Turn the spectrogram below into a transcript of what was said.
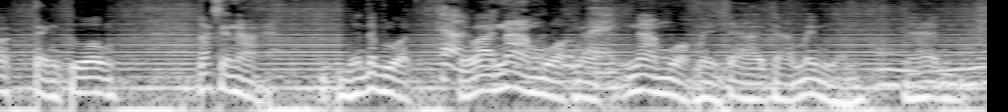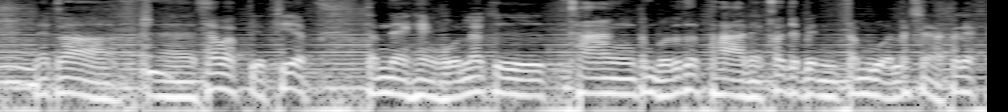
ก็แต่งตัว ลักษณะเหมือนตำรวจ ค่ะแต่ว่าหน้าหมวกเนี่ยทั่วไปหน้าหมวกเนี่ยจะจะไม่เหมือนนะฮะแล้วก็เอ่อถ้าว่าเปรียบเทียบตำแหน่งแห่งหนแล้วคือทางตำรวจรัฐสภาเนี่ยเขาจะเป็นตำรวจลักษณะเขาเรียก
